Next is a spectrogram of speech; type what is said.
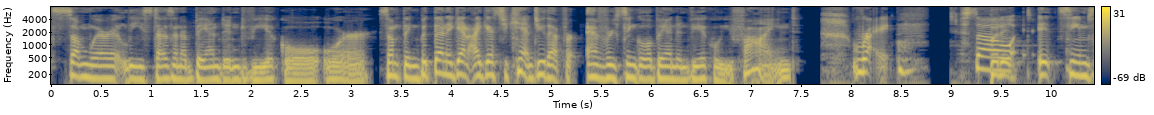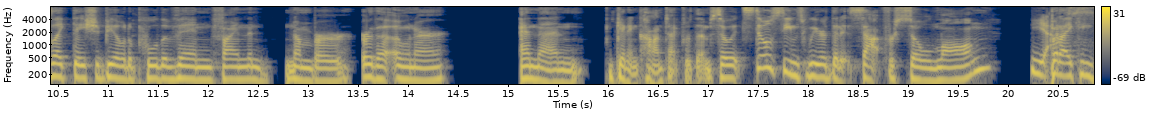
somewhere at least as an abandoned vehicle or something. But then again, I guess you can't do that for every single abandoned vehicle you find. Right. So But it, it seems like they should be able to pull the VIN, find the number or the owner, and then get in contact with them. So it still seems weird that it sat for so long. Yeah. But I can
